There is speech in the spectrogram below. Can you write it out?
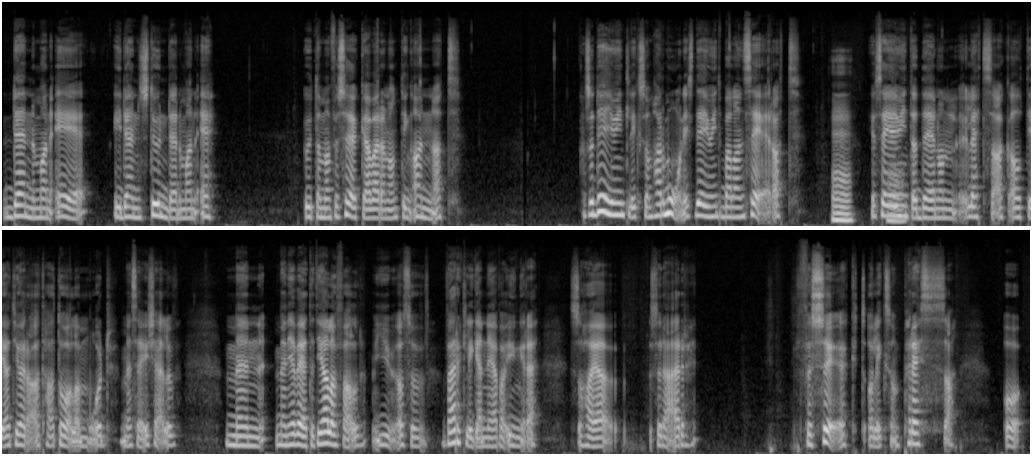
den man är i den stunden man är, utan man försöker vara någonting annat. Så det är ju inte liksom harmoniskt, det är ju inte balanserat. Mm. Jag säger mm. ju inte att det är någon lätt sak alltid att göra, att ha tålamod med sig själv. Men, men jag vet att i alla fall, alltså verkligen när jag var yngre, så har jag sådär försökt att liksom pressa och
